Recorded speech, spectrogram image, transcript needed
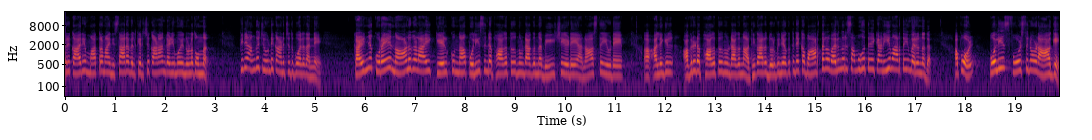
ഒരു കാര്യം മാത്രമായി നിസ്സാരവൽക്കരിച്ച് കാണാൻ കഴിയുമോ എന്നുള്ളതൊന്ന്. പിന്നെ അങ്ങ് ചൂണ്ടിക്കാണിച്ചതുപോലെ തന്നെ കഴിഞ്ഞ കുറേ നാളുകളായി കേൾക്കുന്ന പോലീസിന്റെ ഭാഗത്തു നിന്നുണ്ടാകുന്ന വീഴ്ചയുടെ അനാസ്ഥയുടെ അല്ലെങ്കിൽ അവരുടെ ഭാഗത്തു നിന്നുണ്ടാകുന്ന അധികാര ദുർവിനിയോഗത്തിന്റെയൊക്കെ വാർത്തകൾ വരുന്ന ഒരു സമൂഹത്തിലേക്കാണ് ഈ വാർത്തയും വരുന്നത്. അപ്പോൾ പോലീസ് ഫോഴ്സിനോടാകെ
